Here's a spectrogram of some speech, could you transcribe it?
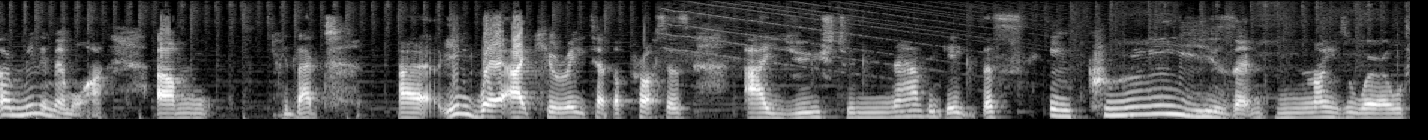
a mini memoir um, that uh, in where I curated the process I used to navigate this increasing noisy world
